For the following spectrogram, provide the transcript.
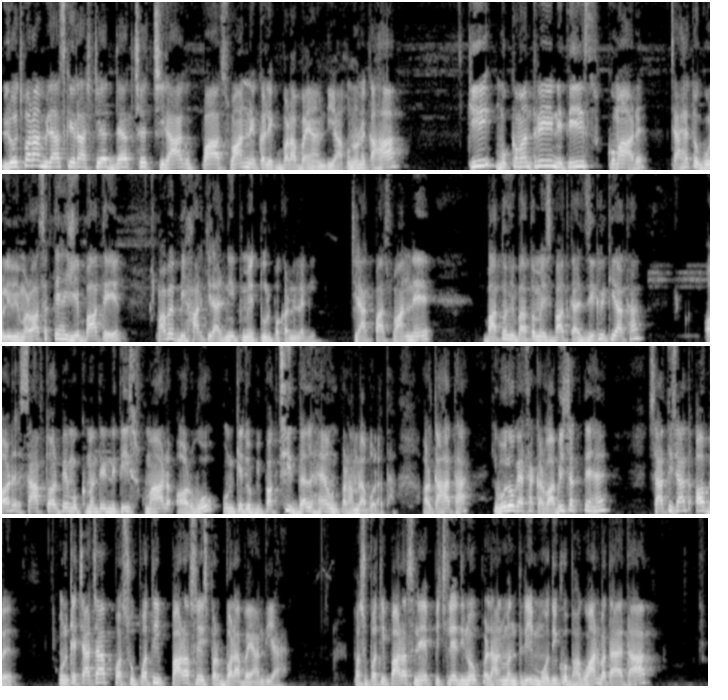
लोजपा रामविलास के राष्ट्रीय अध्यक्ष चिराग पासवान ने कल एक बड़ा बयान दिया। उन्होंने कहा कि मुख्यमंत्री नीतीश कुमार चाहे तो गोली भी मरवा सकते हैं, ये बातें अब बिहार की राजनीति में तूल पकड़ने लगी। चिराग पासवान ने बातों ही बातों में इस बात का ज़िक्र किया था और साफ़ तौर पे मुख्यमंत्री नीतीश कुमार और वो उनके जो विपक्षी दल हैं, उन पर हमला बोला था और कहा था कि वो लोग ऐसा करवा भी सकते हैं। साथ ही साथ अब उनके चाचा पशुपति पारस ने इस पर बड़ा बयान दिया है। पशुपति पारस ने पिछले दिनों प्रधानमंत्री मोदी को भगवान बताया था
